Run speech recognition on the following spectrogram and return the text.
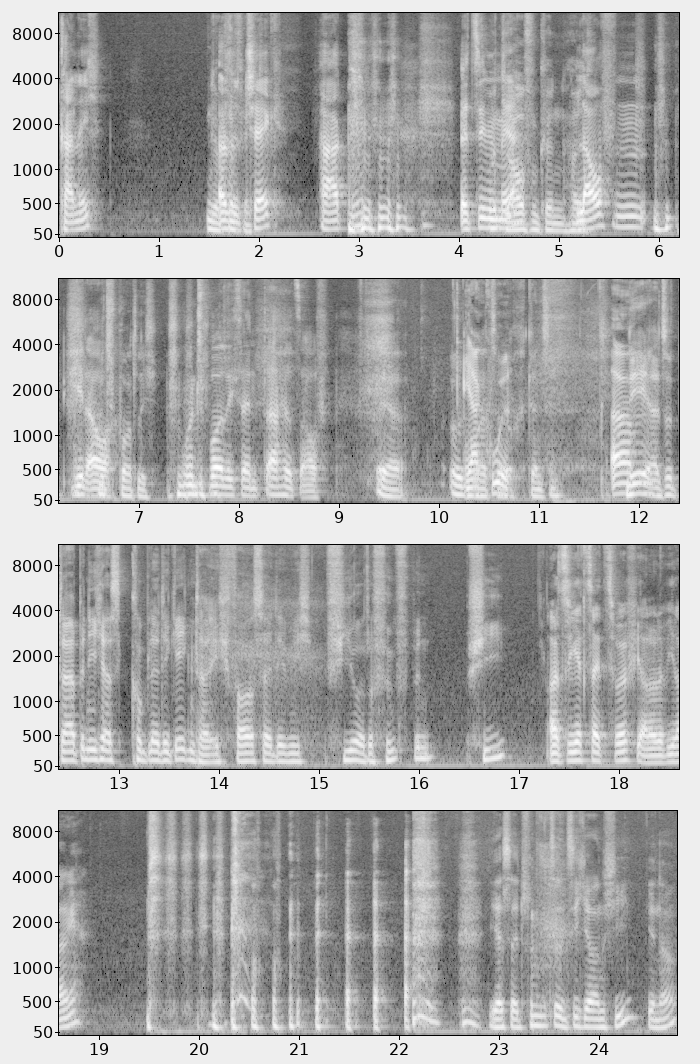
Kann ich. Ja, also perfekt. check, Haken. Erzähl mir und mehr. Laufen können. Halt. Laufen geht auch. Und sportlich. Und sportlich sein, da hört's auf. Ja. Ja, cool. Ähm, nee, also da bin ich das komplette Gegenteil. Ich fahre seitdem ich vier oder fünf bin Ski. Also jetzt seit zwölf Jahren oder wie lange? ja, seit 25 Jahren Ski, genau.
